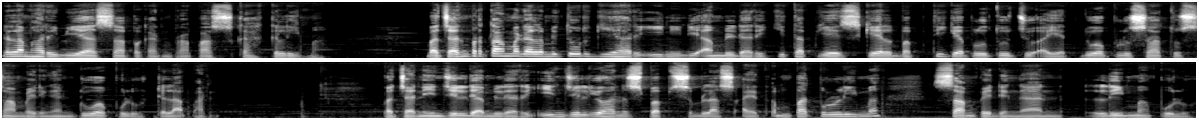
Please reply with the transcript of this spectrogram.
dalam hari biasa Pekan Prapaskah kelima. Bacaan pertama dalam liturgi hari ini diambil dari kitab Yeskel bab 37 ayat 21 sampai dengan 28. Bacaan Injil diambil dari Injil Yohanes bab 11 ayat 45 sampai dengan 56.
